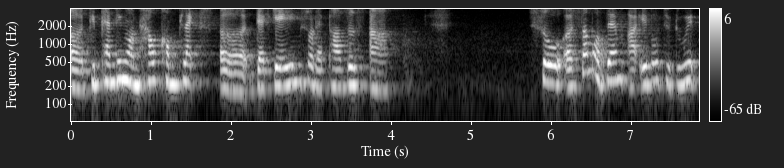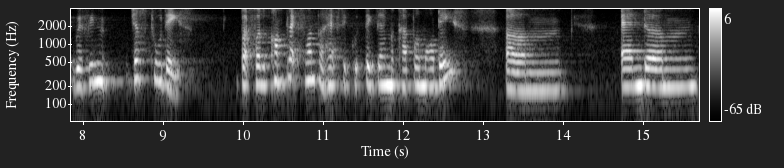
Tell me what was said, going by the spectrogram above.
uh, depending on how complex uh, their games or their puzzles are. So uh, some of them are able to do it within just two days. But for the complex one, perhaps it could take them a couple more days. Um, and um,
